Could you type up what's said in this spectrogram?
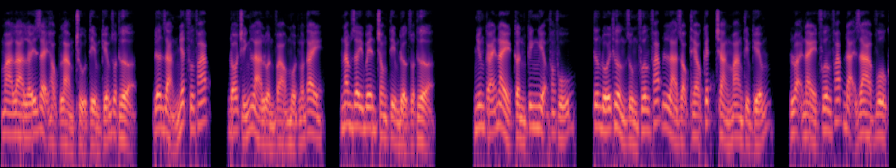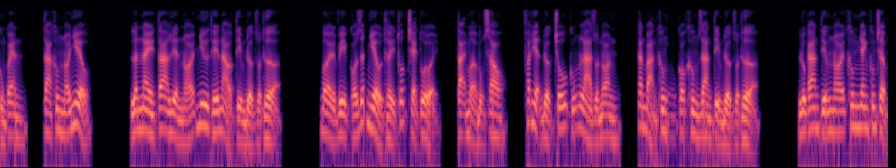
mà là lấy dạy học làm chủ tìm kiếm ruột thừa, đơn giản nhất phương pháp, đó chính là luồn vào một ngón tay, năm giây bên trong tìm được ruột thừa. Nhưng cái này cần kinh nghiệm phong phú, tương đối thường dùng phương pháp là dọc theo kết tràng mang tìm kiếm, loại này phương pháp đại gia vô cùng quen, ta không nói nhiều. Lần này ta liền nói như thế nào tìm được ruột thừa. Bởi vì có rất nhiều thầy thuốc trẻ tuổi, tại mở bụng sau phát hiện được chỗ cũng là ruột non, căn bản không có không gian tìm được ruột thừa. Lục an tiếng nói không nhanh không chậm,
